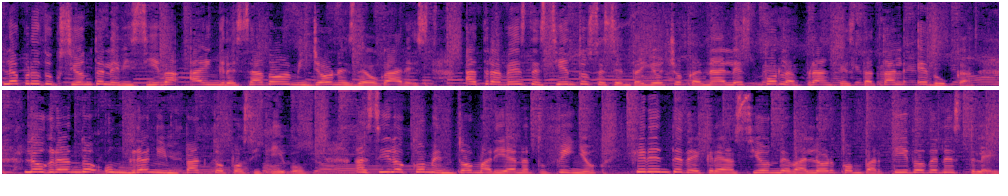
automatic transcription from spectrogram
La producción televisiva ha ingresado a millones de hogares a través de 168 canales por la franja estatal Educa, logrando un gran impacto positivo. Así lo comentó Mariana Tufiño, gerente de creación de valor compartido de Nestlé.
